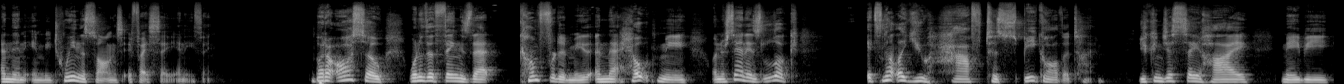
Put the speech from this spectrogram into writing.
and then in between the songs if I say anything. But also, one of the things that comforted me and that helped me understand is look, it's not like you have to speak all the time. You can just say hi, maybe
